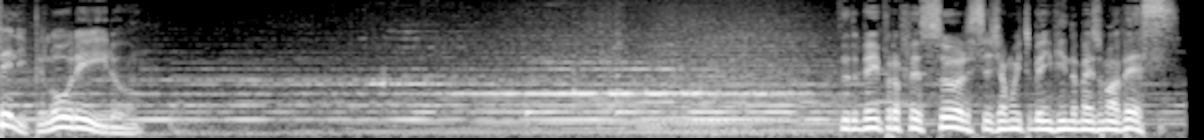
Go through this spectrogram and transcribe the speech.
Felipe Loureiro. Tudo bem, professor? Seja muito bem-vindo mais uma vez.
